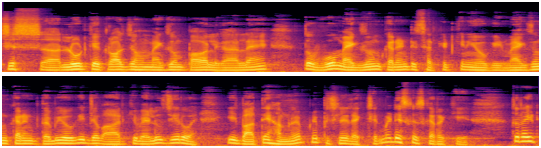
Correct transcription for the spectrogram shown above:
जिस लोड के क्रॉस जब हम मैक्सिमम पावर लगा रहे हैं तो वो मैक्सिमम करंट इस सर्किट की नहीं होगी। मैक्सिमम करंट तभी होगी जब आर की वैल्यू ज़ीरो है। ये बातें हमने अपने पिछले लेक्चर में डिस्कस कर रखी है। तो राइट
